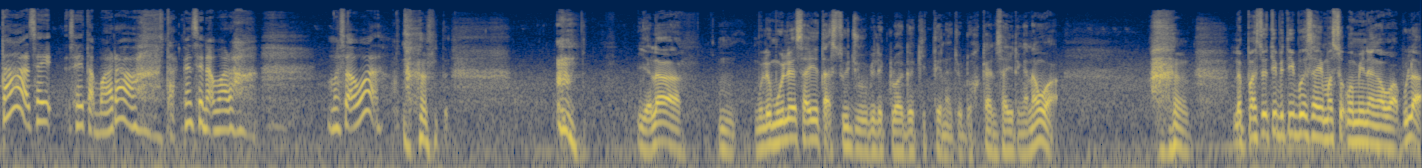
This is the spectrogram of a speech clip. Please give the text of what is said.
Tak, saya saya tak marah. Takkan saya nak marah. Masa awak? Yalah, hmm, mula-mula saya tak setuju bila keluarga kita nak jodohkan saya dengan awak. Lepas tu tiba-tiba saya masuk meminang awak pula.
